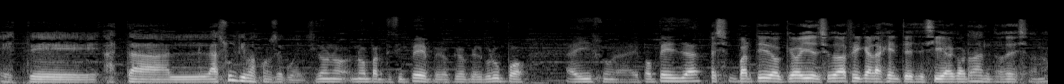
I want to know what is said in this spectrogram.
este, hasta las últimas consecuencias. Yo no, no participé, pero creo que el grupo ahí hizo una epopeya. Es un partido que hoy en Sudáfrica la gente se sigue acordando de eso, ¿no?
